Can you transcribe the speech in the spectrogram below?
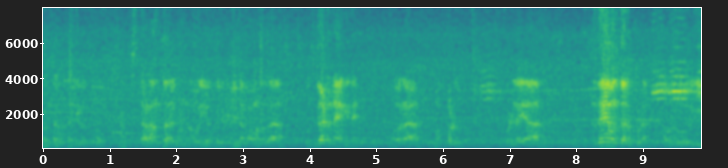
ಸಂದರ್ಭದಲ್ಲಿ ಇವತ್ತು ಸ್ಥಳಾಂತರಗೊಂಡು ಇವತ್ತು ಕೃಷ್ಣ ಭವನದ ಉದ್ಘಾಟನೆ ಆಗಿದೆ ಅವರ ಮಕ್ಕಳು ಒಳ್ಳೆಯ ಹೃದಯವಂತರು ಕೂಡ. ಅವರು ಈ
